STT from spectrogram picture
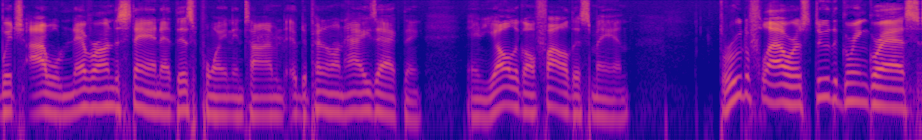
which I will never understand at this point in time, depending on how he's acting. And y'all are gonna follow this man through the flowers, through the green grass,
